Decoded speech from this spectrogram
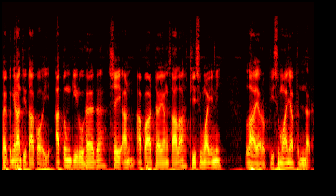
baik pengiran ditakoi, atung kiru hada, sayan apa ada yang salah di semua ini? Lah ya semuanya benar.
